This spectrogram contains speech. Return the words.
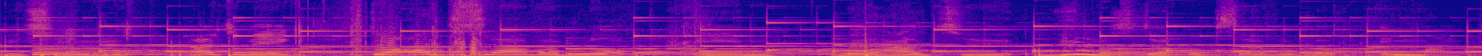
be showed how to make the observer block in, well, how to use the observer block in Minecraft.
